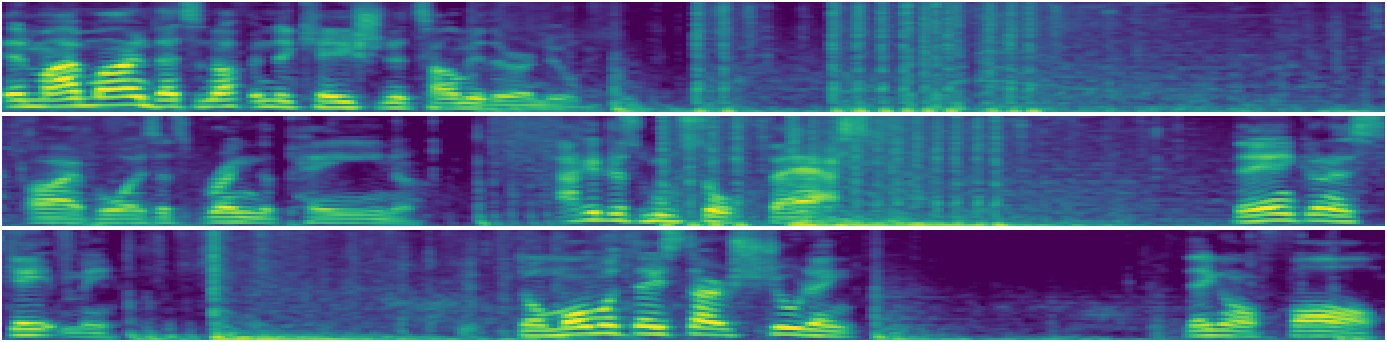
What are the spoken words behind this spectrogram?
In my mind, that's enough indication to tell me they're a noob. Alright, boys, let's bring the pain. I can just move so fast. They ain't gonna escape me. The moment they start shooting, they gonna fall.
